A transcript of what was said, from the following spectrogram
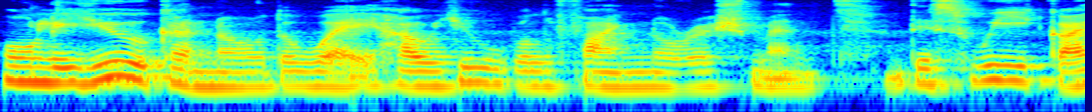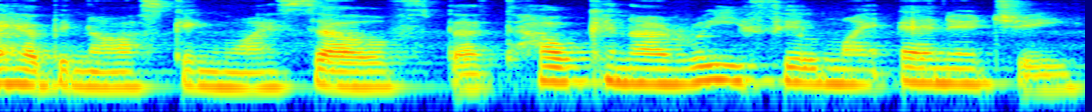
Only you can know the way how you will find nourishment. This week I have been asking myself that how can I refill my energy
